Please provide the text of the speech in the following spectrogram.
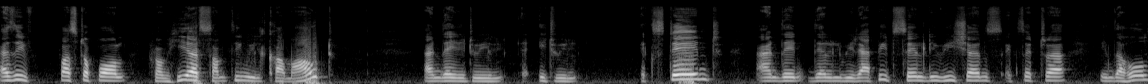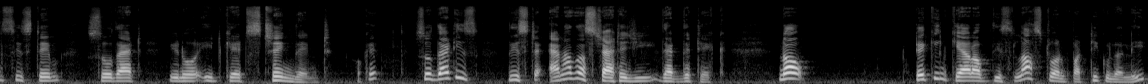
as if first of all from here something will come out and then it will it will extend and then there will be rapid cell divisions etcetera in the whole system. So, that you know it gets strengthened. Okay. So, that is this another strategy that they take. Now, taking care of this last one particularly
